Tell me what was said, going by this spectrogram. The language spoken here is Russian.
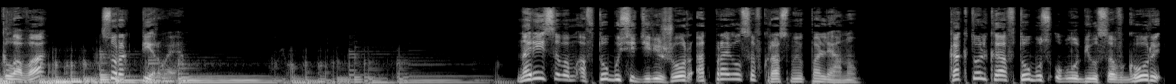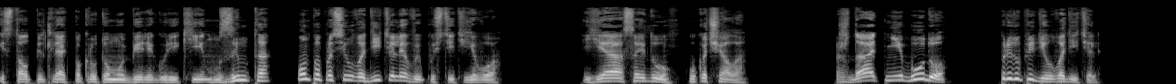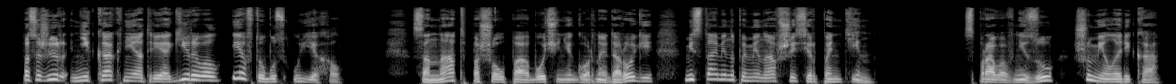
Глава 41 На рейсовом автобусе дирижер отправился в Красную Поляну. Как только автобус углубился в горы и стал петлять по крутому берегу реки Мзымта, он попросил водителя выпустить его. «Я сойду, укачала». «Ждать не буду», — предупредил водитель. Пассажир никак не отреагировал, и автобус уехал. Санат пошел по обочине горной дороги, местами напоминавшей серпантин. Справа внизу шумела река.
